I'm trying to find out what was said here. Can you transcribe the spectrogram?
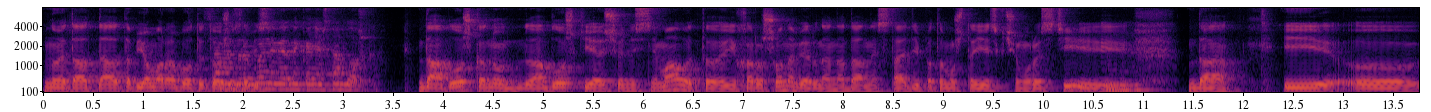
Но это от, от объема работы Самый тоже дорогой, зависит. наверное, конечно, обложка. Да, обложка, ну, обложки я еще не снимал, это и хорошо, наверное, на данной стадии, потому что есть к чему расти, и, mm да, и э,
